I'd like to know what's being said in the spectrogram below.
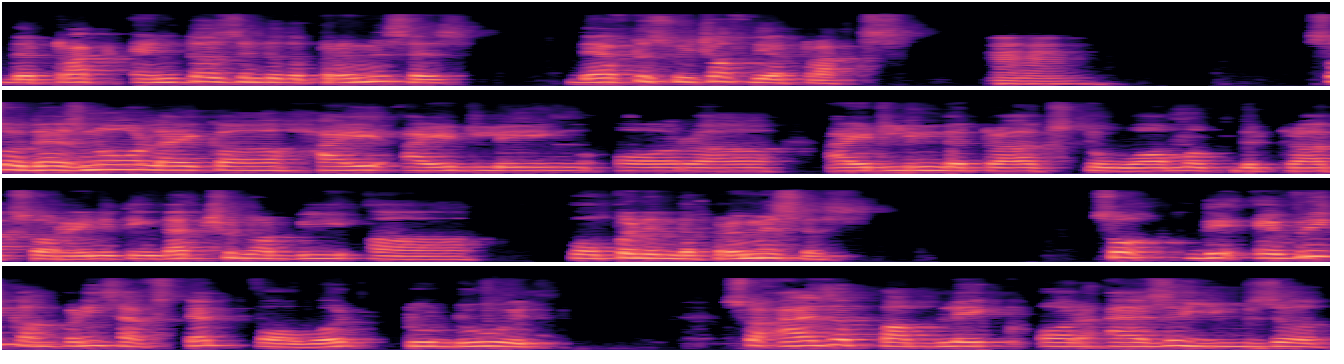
the truck enters into the premises they have to switch off their trucks mm-hmm. so there's no like a high idling or uh, idling the trucks to warm up the trucks or anything that should not be uh, open in the premises so they, every companies have stepped forward to do it. So as a public or as a user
